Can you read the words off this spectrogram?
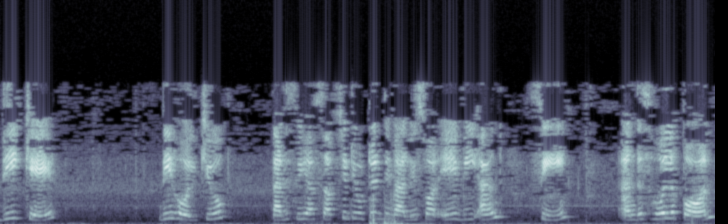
dk the whole cube that is we have substituted the values for A, B and C and this whole upon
